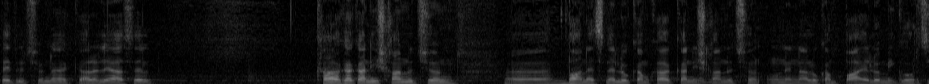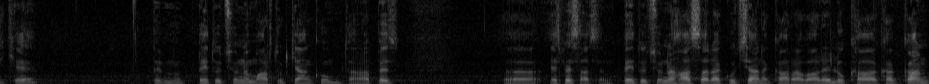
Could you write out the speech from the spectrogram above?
պետությունը կարելի է ասել քաղաքական իշխանություն բանեցնելու կամ քաղաքական իշխանություն ունենալու կամ պահելու մի գործիք է պետությունը մարդու կյանքում ընդհանրապես այսպես ասեմ պետությունը հասարակությանը կառավարելու քաղաքական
